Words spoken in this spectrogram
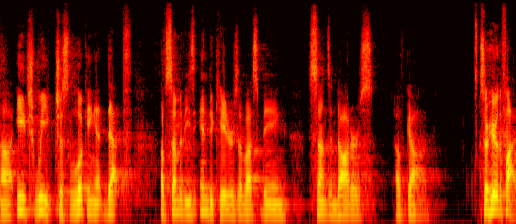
uh, each week just looking at depth of some of these indicators of us being sons and daughters of God. So here are the five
